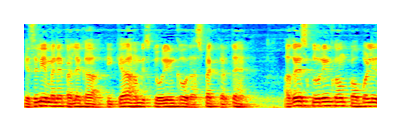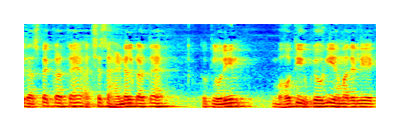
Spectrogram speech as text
इसलिए मैंने पहले कहा कि क्या हम इस क्लोरीन को रेस्पेक्ट करते हैं? अगर इस क्लोरीन को हम प्रॉपरली रेस्पेक्ट करते हैं, अच्छे से हैंडल करते हैं तो क्लोरीन बहुत ही उपयोगी हमारे लिए एक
